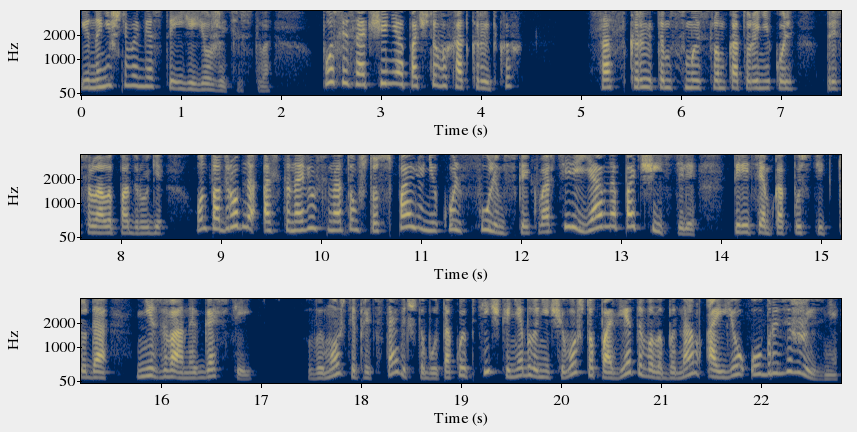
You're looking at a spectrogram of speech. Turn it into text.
и нынешнего места ее жительства. После сообщения о почтовых открытках со скрытым смыслом, который Николь присылала подруге, он подробно остановился на том, что спальню Николь в фулемской квартире явно почистили перед тем, как пустить туда незваных гостей. Вы можете представить, чтобы у такой птички не было ничего, что поведовало бы нам о ее образе жизни?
